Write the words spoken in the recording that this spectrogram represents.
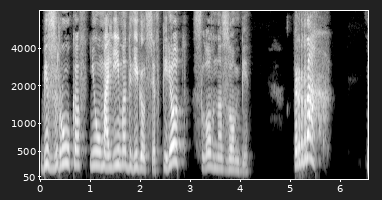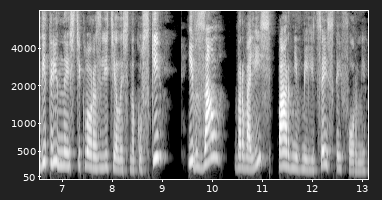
Безруков неумолимо двигался вперед, словно зомби. Трах! Витринное стекло разлетелось на куски, и в зал ворвались парни в милицейской форме.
